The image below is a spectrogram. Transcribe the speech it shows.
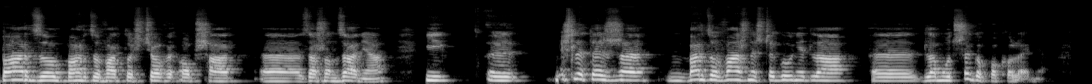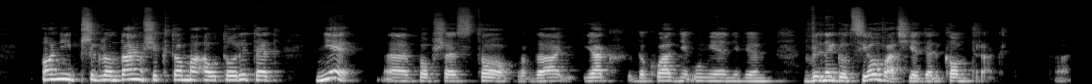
bardzo, bardzo wartościowy obszar e, zarządzania i myślę też, że bardzo ważny szczególnie dla, dla młodszego pokolenia. Oni przyglądają się, kto ma autorytet nie poprzez to, prawda, jak dokładnie umie, nie wiem, wynegocjować jeden kontrakt, tak?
